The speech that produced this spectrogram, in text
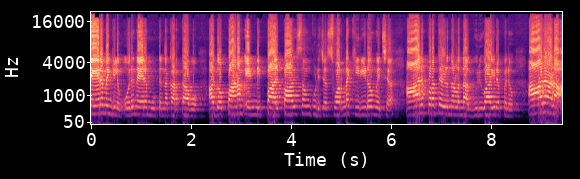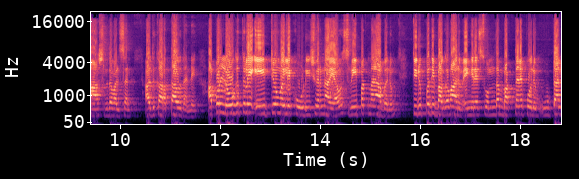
നേരമെങ്കിലും ഒരു നേരം മൂട്ടുന്ന കർത്താവോ അതോ പണം എണ്ണി പാൽപായസവും കുടിച്ച് സ്വർണ കിരീടവും വെച്ച് ആനപ്പുറത്ത് എഴുന്നള്ളുന്ന ഗുരുവായൂരപ്പനോ ആരാണ് ആശ്രിത വത്സൻ അത് കർത്താവ് തന്നെ. അപ്പോൾ ലോകത്തിലെ ഏറ്റവും വലിയ കോടീശ്വരനായ ശ്രീപത്മനാഭനും തിരുപ്പതി ഭഗവാനും എങ്ങനെ സ്വന്തം ഭക്തനെ പോലും ഊട്ടാൻ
